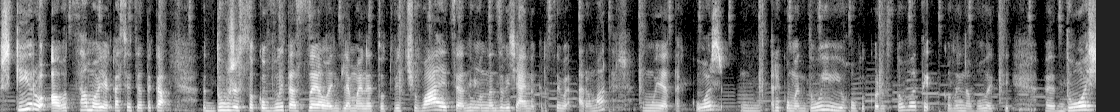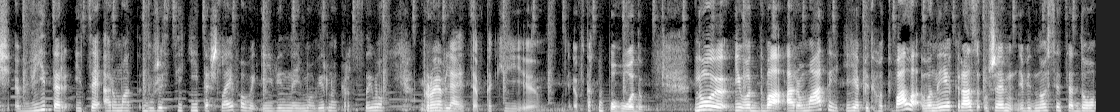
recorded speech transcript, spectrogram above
шкіру, а от саме якась оця така дуже соковита зелень для мене тут відчувається. Ну, надзвичайно красивий аромат, тому я також рекомендую його використовувати, коли на вулиці е, дощ, вітер, і цей аромат дуже стійкий та шлейфовий, і він неймовірно красиво проявляється в, такій, е, в таку погоду. Ну і от два аромати, які я підготувала, вони якраз вже відносяться до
